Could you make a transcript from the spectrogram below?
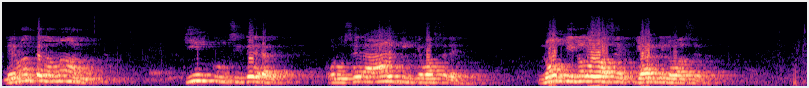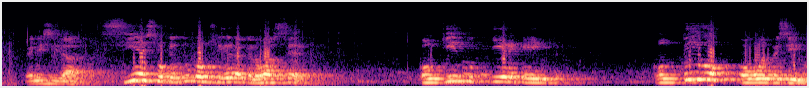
Levante la mano. ¿Quién considera conocer a alguien que va a hacer esto? No quien no lo va a hacer, que alguien lo va a hacer. Felicidades. Si eso que tú consideras que lo va a hacer, ¿con quién tú quieres que entre? ¿Contigo o con el vecino?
